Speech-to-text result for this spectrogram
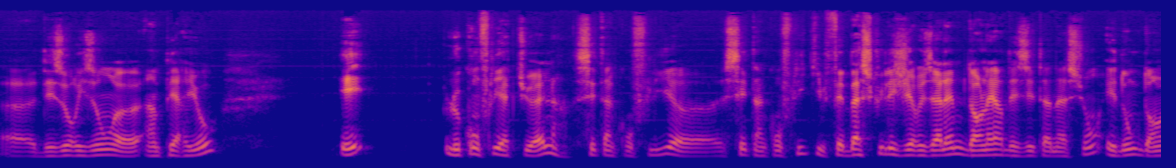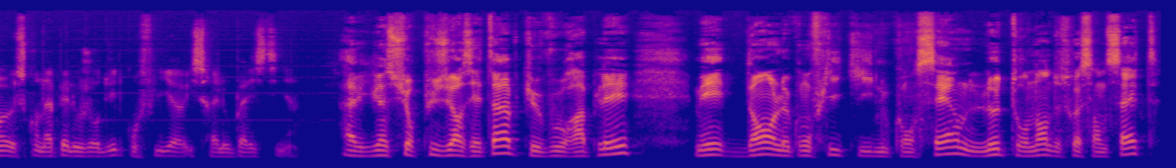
euh, des horizons impériaux. Et le conflit actuel, c'est un conflit, c'est un conflit qui fait basculer Jérusalem dans l'ère des États-nations et donc dans ce qu'on appelle aujourd'hui le conflit israélo-palestinien. Avec bien sûr plusieurs étapes que vous rappelez, mais dans le conflit qui nous concerne, le tournant de 67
